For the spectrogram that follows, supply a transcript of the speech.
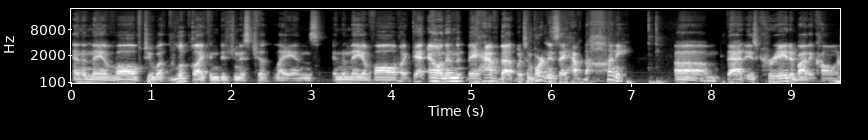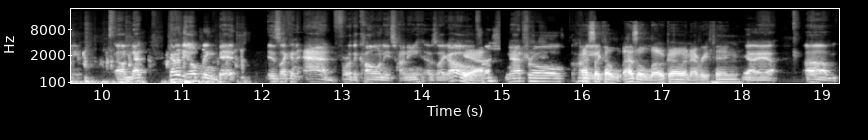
and then they evolve to what look like indigenous chileans and then they evolve again oh and then they have the what's important is they have the honey um, that is created by the colony um, that kind of the opening bit is like an ad for the colony's honey as like oh Yeah. fresh natural honey has like a has a logo and everything yeah, yeah. Um,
